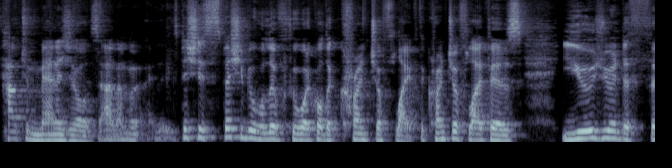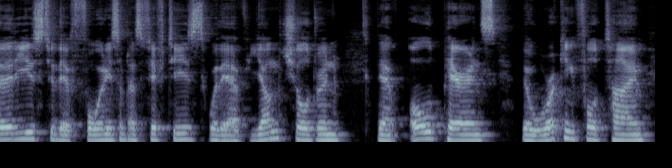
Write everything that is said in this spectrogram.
how to manage those. Especially, especially people who live through what I call the crunch of life. The crunch of life is usually in the 30s to their 40s, sometimes 50s, where they have young children, they have old parents, they're working full time,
